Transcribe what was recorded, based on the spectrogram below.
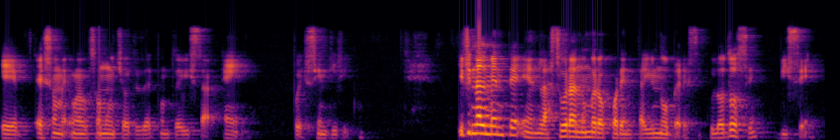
eh, eso me, me, gustó mucho desde el punto de vista pues, científico. Y finalmente, en la sura número 41, versículo 12, dice,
